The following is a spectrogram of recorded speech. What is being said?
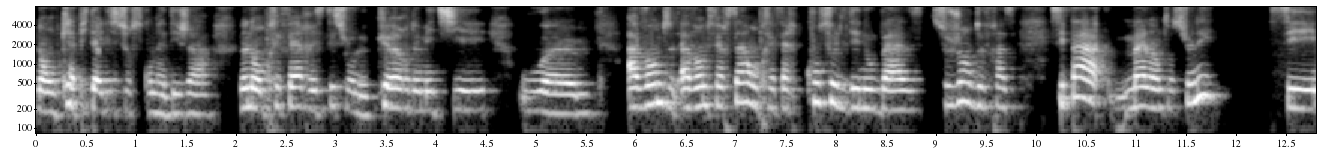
non, on capitalise sur ce qu'on a déjà, non, non, on préfère rester sur le cœur de métier, ou euh, avant, de, faire ça, on préfère consolider nos bases, ce genre de phrase. C'est pas mal intentionné, c'est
